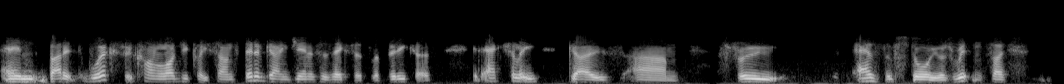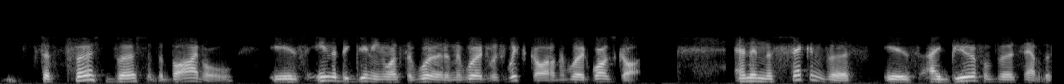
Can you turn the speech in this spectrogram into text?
and but it works through chronologically. So instead of going Genesis, Exodus, Leviticus, it actually goes um, through as the story was written. So the first verse of the Bible is in the beginning was the Word, and the Word was with God, and the Word was God. And then the second verse is a beautiful verse out of the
